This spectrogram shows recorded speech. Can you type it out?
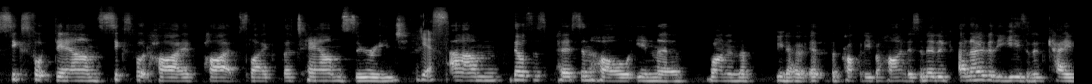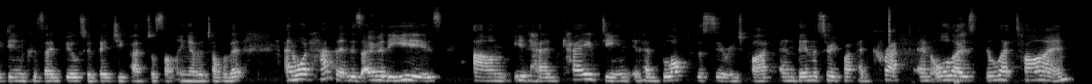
six foot down, six foot high pipes like the town sewage. Yes. Um, there was this person hole in the one in the you know at the property behind us, and it had, and over the years it had caved in because they'd built a veggie patch or something over the top of it. And what happened is over the years. Um, it had caved in, it had blocked the sewage pipe, and then the sewage pipe had cracked, and all those all that time,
